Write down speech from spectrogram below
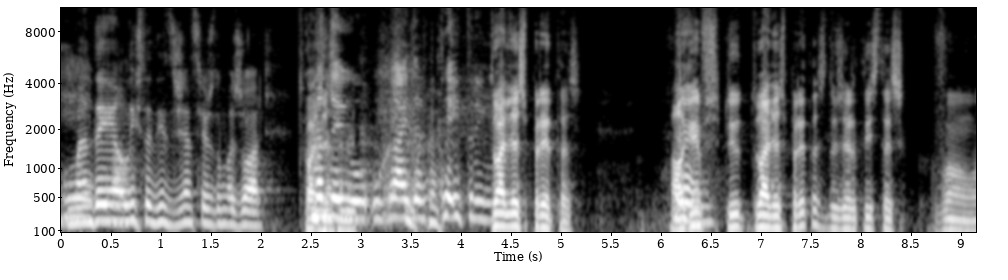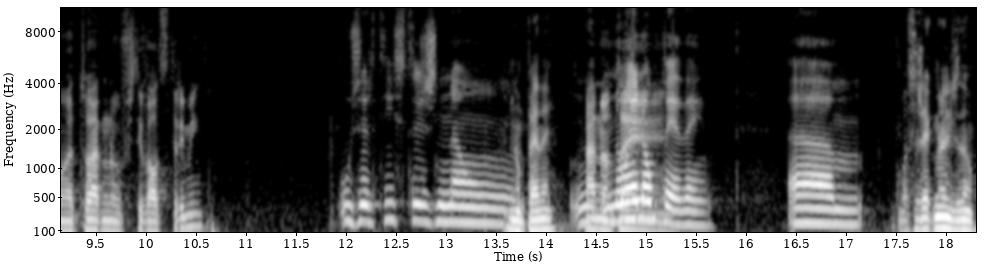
Mandei a Epá. lista de exigências do Major. Toalhas, Mandei o, o Rider Catering. toalhas pretas. Alguém É. vos pediu toalhas pretas dos artistas que vão atuar no festival de streaming? Os artistas não. Não pedem? Ah, não não é têm- não pedem. Ahm, Vocês é que não lhes dão.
